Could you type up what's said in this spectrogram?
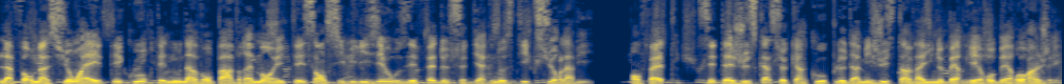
La formation a été courte et nous n'avons pas vraiment été sensibilisés aux effets de ce diagnostic sur la vie. En fait, c'était jusqu'à ce qu'un couple d'amis Justin Weinberg et Robert Oringer,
